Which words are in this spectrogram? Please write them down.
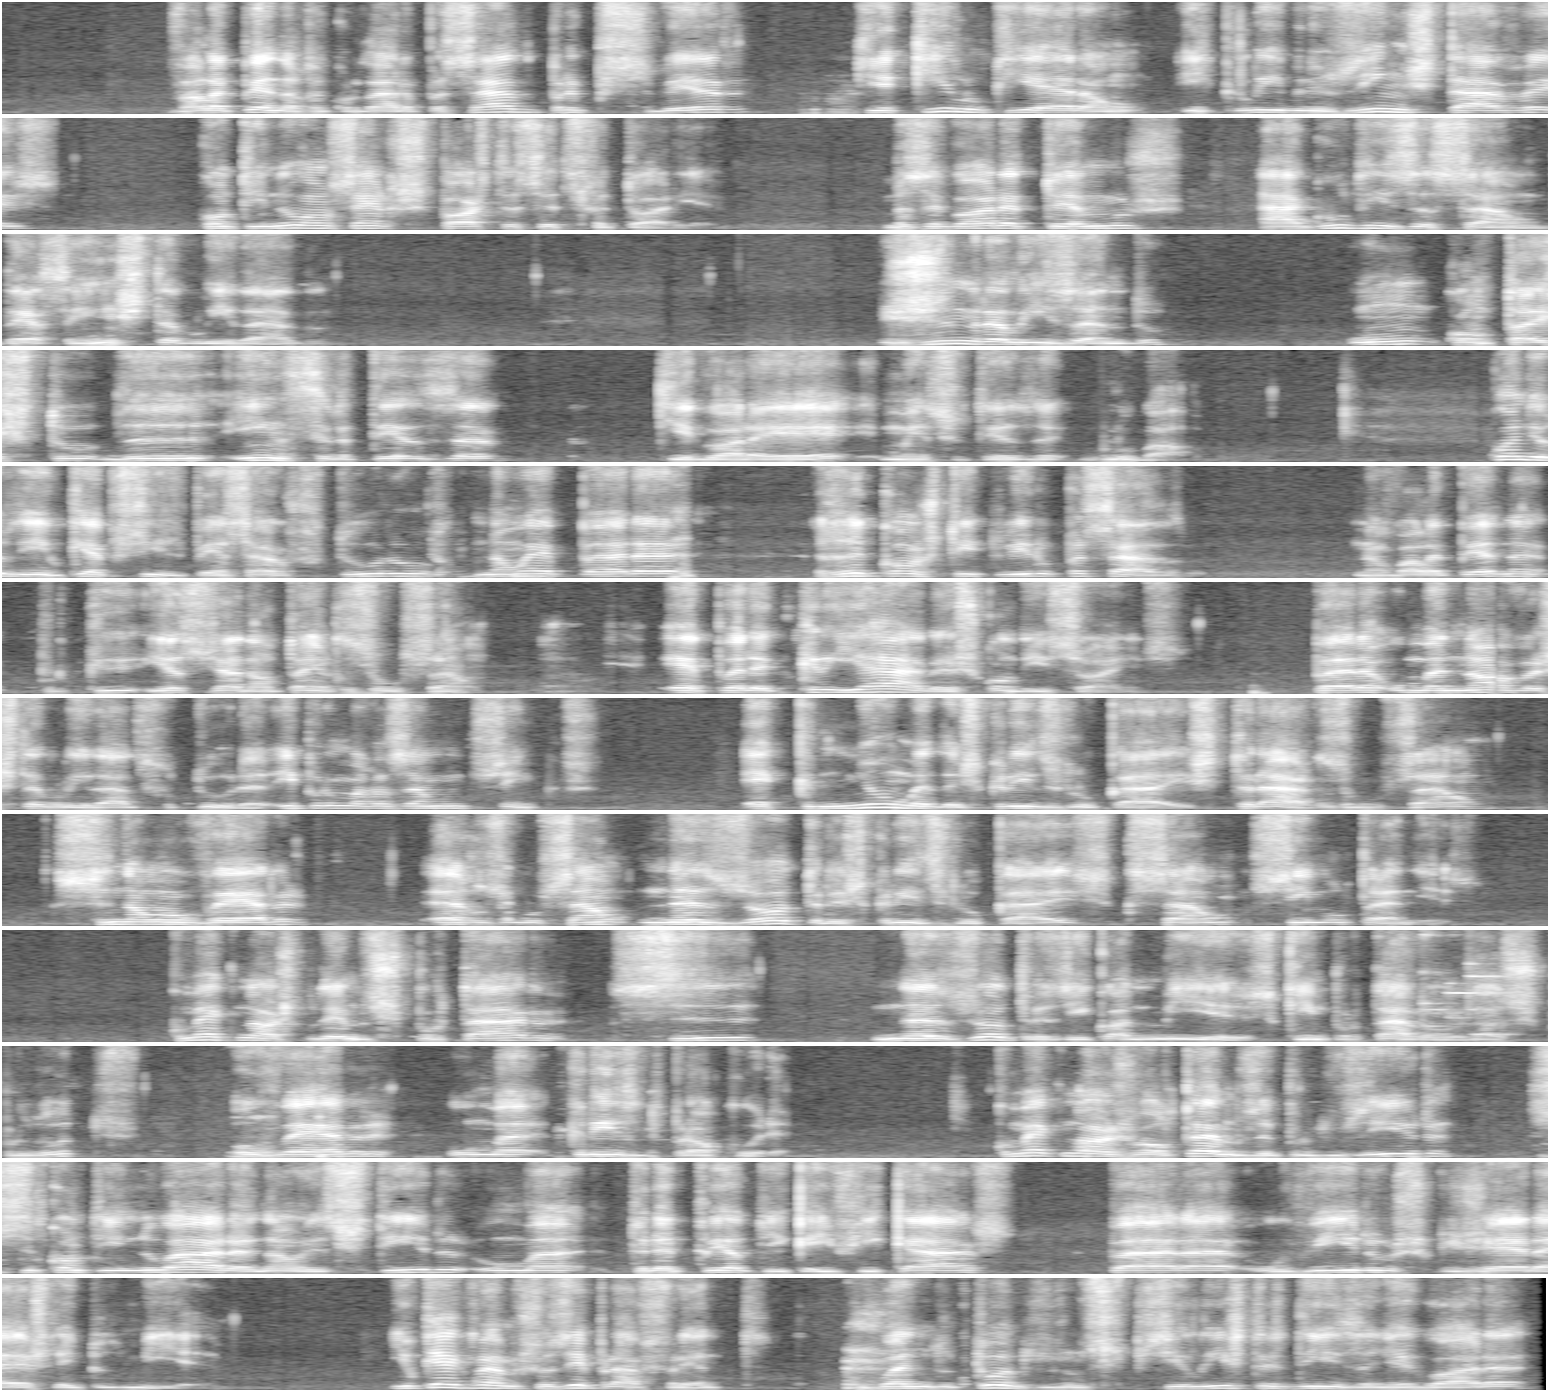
Vale a pena recordar o passado para perceber que aquilo que eram equilíbrios instáveis continuam sem resposta satisfatória. Mas agora temos a agudização dessa instabilidade, generalizando um contexto de incerteza que agora é uma incerteza global. Quando eu digo que é preciso pensar o futuro, não é para reconstituir o passado. Não vale a pena, porque esse já não tem resolução. É para criar as condições para uma nova estabilidade futura. E por uma razão muito simples. É que nenhuma das crises locais terá resolução se não houver a resolução nas outras crises locais que são simultâneas. Como é que nós podemos exportar se nas outras economias que importavam os nossos produtos houver uma crise de procura? Como é que nós voltamos a produzir se continuar a não existir uma terapêutica eficaz para o vírus que gera esta epidemia? E o que é que vamos fazer para a frente quando todos os especialistas dizem agora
